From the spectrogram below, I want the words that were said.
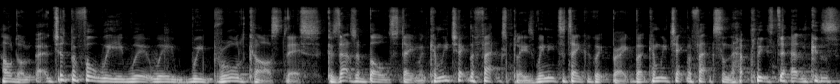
hold on. Uh, Just before we we, we, we broadcast this, because that's a bold statement. Can we check the facts, please? We need to take a quick break, but can we check the facts on that, please, Dan? Because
